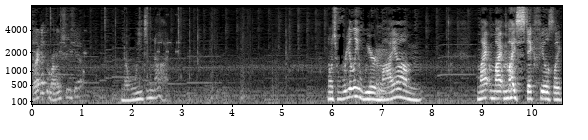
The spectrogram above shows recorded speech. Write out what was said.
Did I get the running shoes yet? No, we did not. No, it's really weird. My um, my my my stick feels like.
